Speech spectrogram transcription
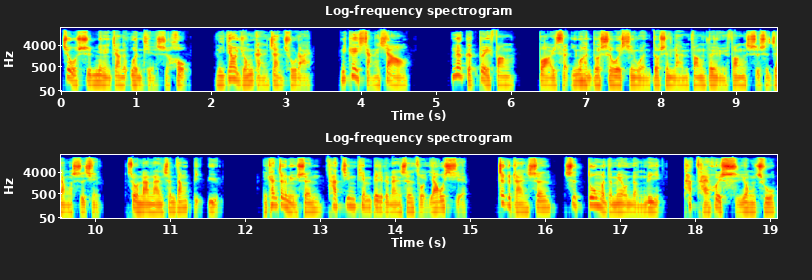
就是面临这样的问题的时候，你一定要勇敢的站出来。你可以想一下哦，那个对方，不好意思，因为很多社会新闻都是男方对女方实施这样的事情，所以我拿男生当比喻。你看这个女生，她今天被这个男生所要挟，这个男生是多么的没有能力，他才会使用出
